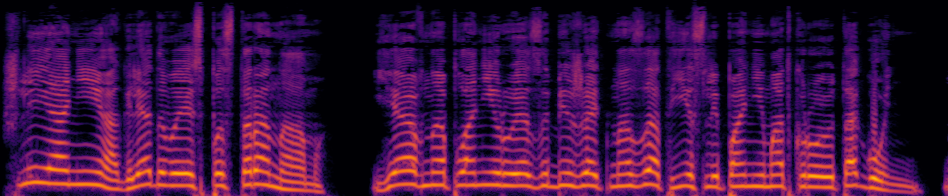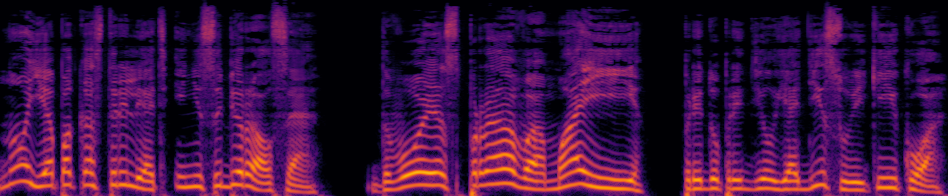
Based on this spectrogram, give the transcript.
Шли они, оглядываясь по сторонам, явно планируя забежать назад, если по ним откроют огонь. Но я пока стрелять и не собирался. «Двое справа мои!» — предупредил я Дису и Кейко.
